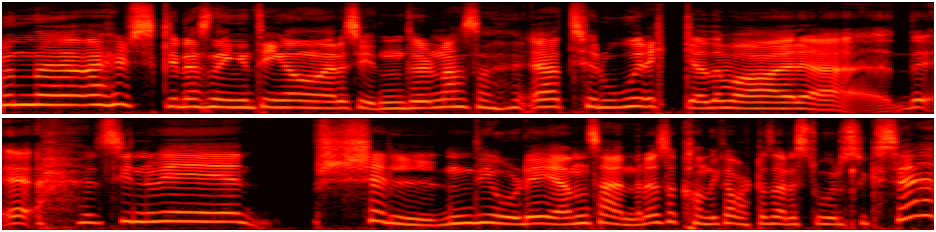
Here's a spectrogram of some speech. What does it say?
Men eh, jeg husker nesten ingenting av den der sydenturen. Altså. Jeg tror ikke det var eh, det, eh, Siden vi sjelden gjorde det igjen seinere, så kan det ikke ha vært en særlig stor suksess.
